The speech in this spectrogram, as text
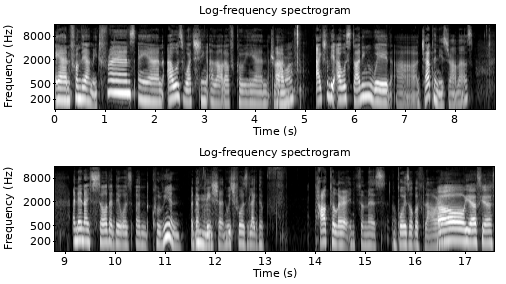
And from there, I made friends, and I was watching a lot of Korean um, Dramas? actually, I was starting with uh, Japanese dramas, and then I saw that there was a Korean Mm-hmm. adaptation, which was like the popular, infamous "Boys Over Flower." Oh, yes, yes.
